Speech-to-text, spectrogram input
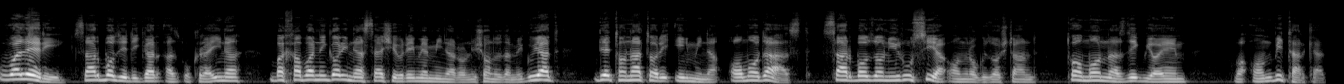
والری سرباز دیگر از اوکراین به خبرنگاری نسته شوریم مینه را نشان داده می‌گوید دتوناتور این مینه آماده است سربازان روسیه آن را گذاشتند تا ما نزدیک بیاییم و آن بیترکد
